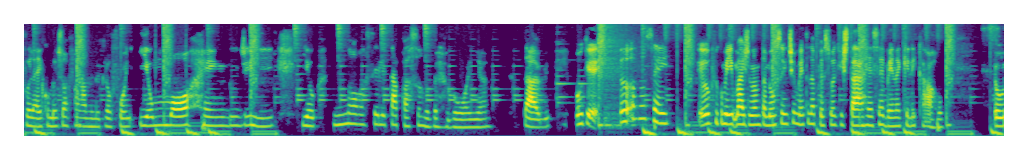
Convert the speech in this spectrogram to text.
foi lá e começou a falar no microfone e eu morrendo de rir. E eu, nossa, ele tá passando vergonha, sabe? Porque eu, eu não sei. Eu fico me imaginando também o sentimento da pessoa que está recebendo aquele carro. Eu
